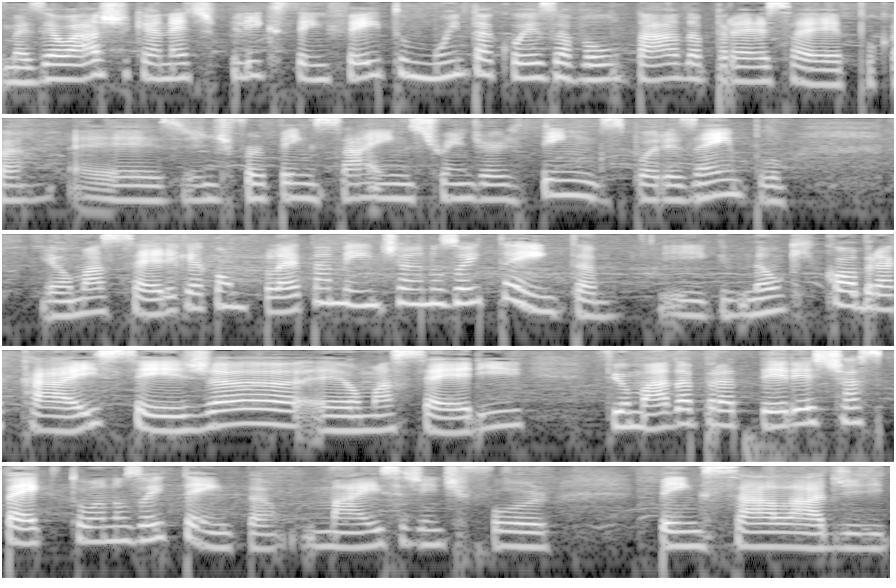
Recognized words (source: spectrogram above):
mas eu acho que a Netflix tem feito muita coisa voltada para essa época. É, se a gente for pensar em Stranger Things, por exemplo, é uma série que é completamente anos 80. E não que Cobra Kai seja é, uma série filmada para ter este aspecto anos 80. Mas se a gente for pensar lá de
